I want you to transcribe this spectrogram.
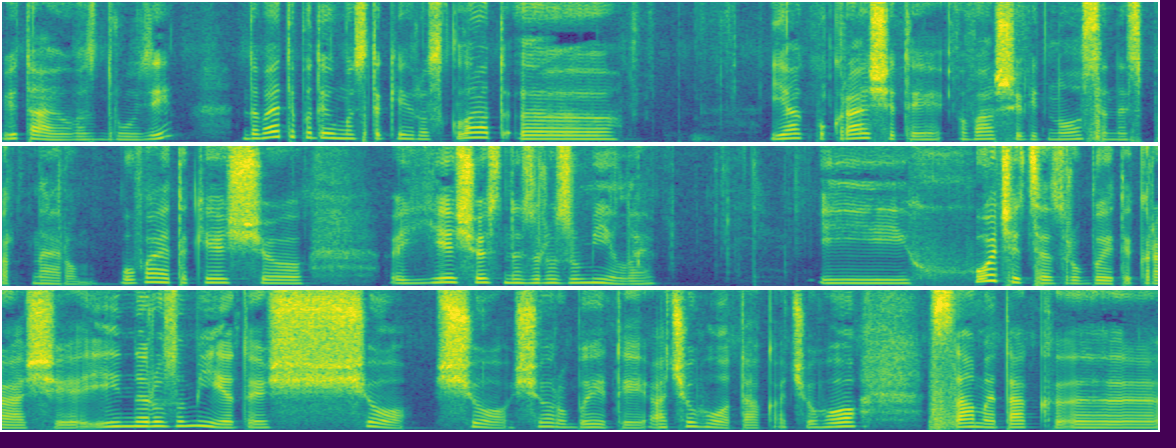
Вітаю вас, друзі! Давайте подивимось такий розклад, е, як покращити ваші відносини з партнером. Буває таке, що є щось незрозуміле, і хочеться зробити краще, і не розумієте, що, що, що робити, а чого так, а чого саме так е,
